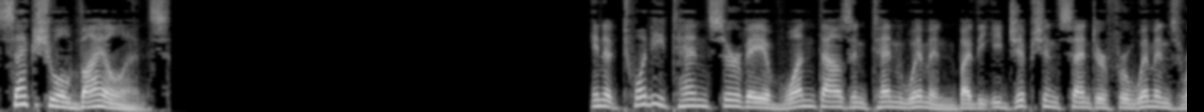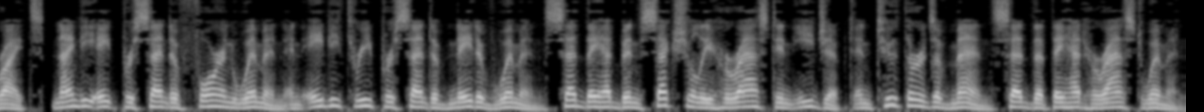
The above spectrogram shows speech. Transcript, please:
Sexual violence In a 2010 survey of 1,010 women by the Egyptian Center for Women's Rights, 98% of foreign women and 83% of native women said they had been sexually harassed in Egypt and two-thirds of men said that they had harassed women.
